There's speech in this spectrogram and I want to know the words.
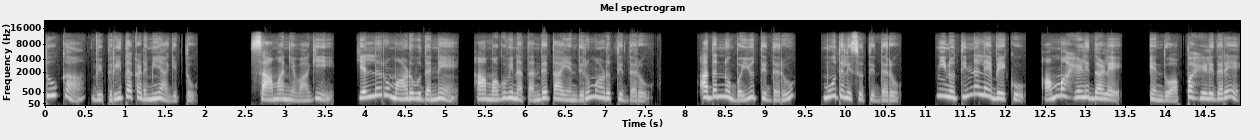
ತೂಕ ವಿಪರೀತ ಕಡಿಮೆಯಾಗಿತ್ತು. ಸಾಮಾನ್ಯವಾಗಿ ಎಲ್ಲರೂ ಮಾಡುವುದನ್ನೇ ಆ ಮಗುವಿನ ತಂದೆತಾಯಂದಿರು ಮಾಡುತ್ತಿದ್ದರು. ಅದನ್ನು ಬೈಯುತ್ತಿದ್ದರು, ಮೂದಲಿಸುತ್ತಿದ್ದರು. ನೀನು ತಿನ್ನಲೇಬೇಕು, ಅಮ್ಮ ಹೇಳಿದ್ದಾಳೆ ಎಂದು ಅಪ್ಪ ಹೇಳಿದರೆ,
